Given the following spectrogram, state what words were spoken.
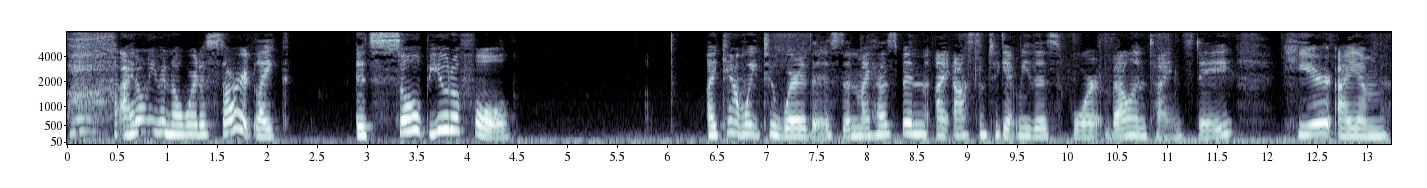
I don't even know where to start. Like, it's so beautiful. I can't wait to wear this. And my husband, I asked him to get me this for Valentine's Day. Here I am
